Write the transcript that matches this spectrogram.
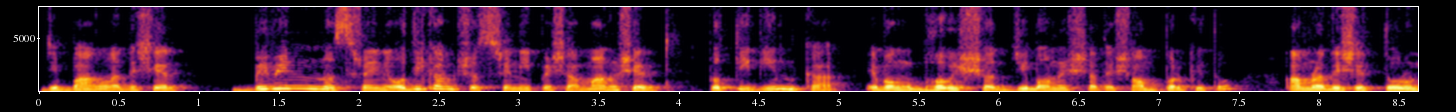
যে বাংলাদেশের বিভিন্ন শ্রেণি, অধিকাংশ শ্রেণি পেশা মানুষের প্রতিদিনকার এবং ভবিষ্যৎ জীবনের সাথে সম্পর্কিত? আমরা দেশের তরুণ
